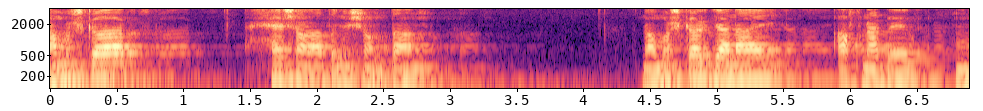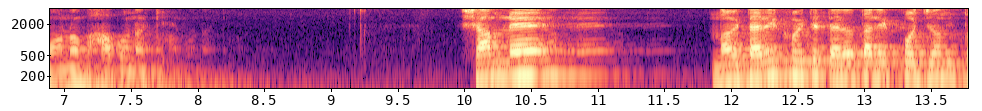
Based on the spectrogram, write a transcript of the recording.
নমস্কার হ্যাঁ সনাতনী সন্তান। নমস্কার জানাই আপনাদের মনোভাবনাকে। সামনে নয় তারিখ হইতে তেরো তারিখ পর্যন্ত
